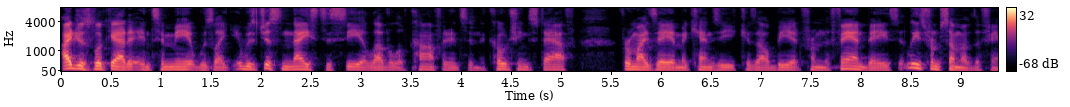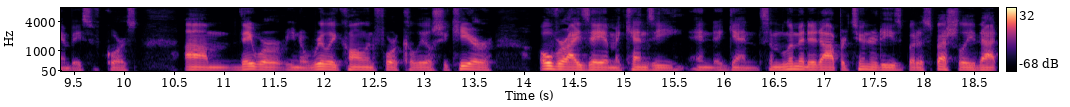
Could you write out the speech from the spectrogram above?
I just look at it, and to me, it was like it was just nice to see a level of confidence in the coaching staff from Isaiah McKenzie, because albeit from the fan base, at least from some of the fan base, of course, um, they were you know really calling for Khalil Shakir over Isaiah McKenzie. And again, some limited opportunities, but especially that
